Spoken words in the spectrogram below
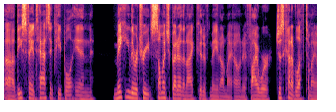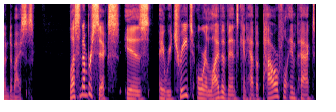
uh, these fantastic people in making the retreat so much better than I could have made on my own if I were just kind of left to my own devices. Lesson number six is a retreat or a live event can have a powerful impact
